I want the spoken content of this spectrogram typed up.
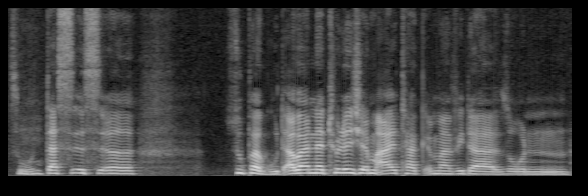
So, das ist äh, super gut. Aber natürlich im Alltag immer wieder so ein,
